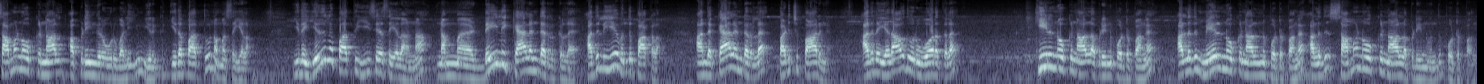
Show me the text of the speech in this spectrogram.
சமநோக்கு நாள் அப்படிங்கிற ஒரு வழியும் இருக்குது இதை பார்த்தும் நம்ம செய்யலாம். இதை எதில் பார்த்து ஈஸியாக செய்யலாம்னா நம்ம டெய்லி கேலண்டர் இருக்குல்ல அதுலேயே வந்து பார்க்கலாம். அந்த கேலண்டரில் படித்து பாருங்கள் அதில் ஏதாவது ஒரு ஓரத்தில் கீழ் நோக்கு நாள் அப்படின்னு போட்டிருப்பாங்க அல்லது மேல் நோக்கு நாள்னு போட்டிருப்பாங்க அல்லது சமநோக்கு நாள் அப்படின்னு வந்து போட்டிருப்பாங்க.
